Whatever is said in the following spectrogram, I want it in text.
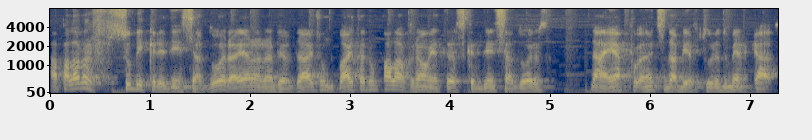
A palavra subcredenciadora era, na verdade, um baita de um palavrão entre as credenciadoras na época, antes da abertura do mercado.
